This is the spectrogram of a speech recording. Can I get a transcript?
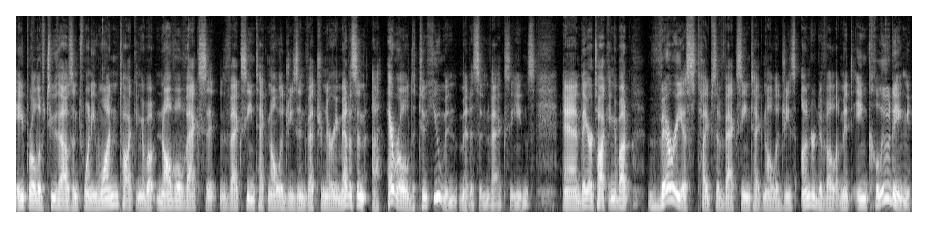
April of 2021, talking about novel vac- vaccine technologies in veterinary medicine, a herald to human medicine vaccines. And they are talking about various types of vaccine technologies under development, including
